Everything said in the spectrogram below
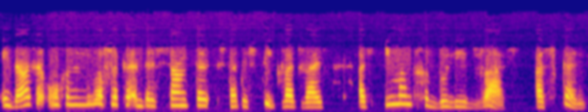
En daar's 'n ongelooflike interessante statistiek wat wys as iemand geboelie was as kind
